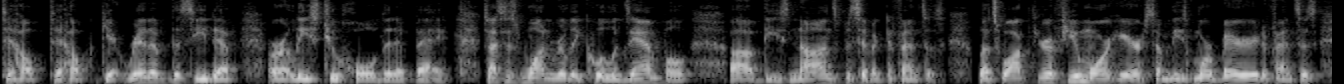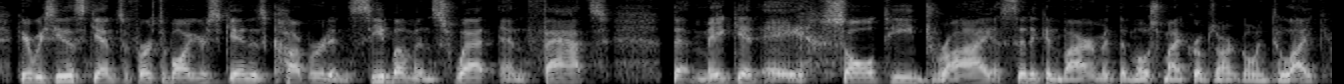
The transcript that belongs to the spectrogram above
to help to help get rid of the C. diff or at least to hold it at bay. So that's just one really cool example of these non-specific defenses. Let's walk through a few more here, some of these more barrier defenses. Here we see the skin. So first of all, your skin is covered in sebum and sweat and fats that make it a salty, dry, acidic environment that most microbes aren't going to like.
